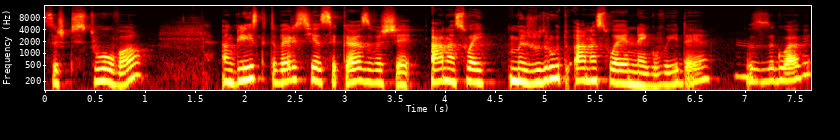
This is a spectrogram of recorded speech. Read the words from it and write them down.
съществува. Английската версия се казваше Ана Суей. Между другото, Ана Суей е негова идея за заглавие.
